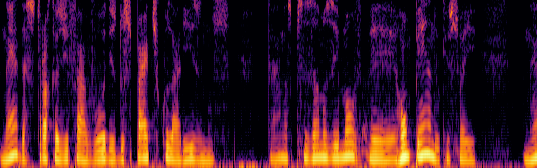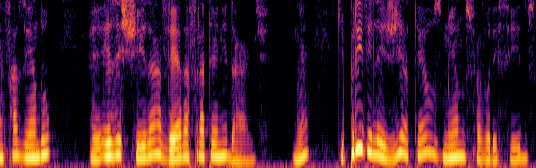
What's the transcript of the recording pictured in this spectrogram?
né? das trocas de favores, dos particularismos. Tá? Nós precisamos ir é, rompendo com isso aí, né? fazendo é, existir a vera fraternidade, né? que privilegia até os menos favorecidos,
